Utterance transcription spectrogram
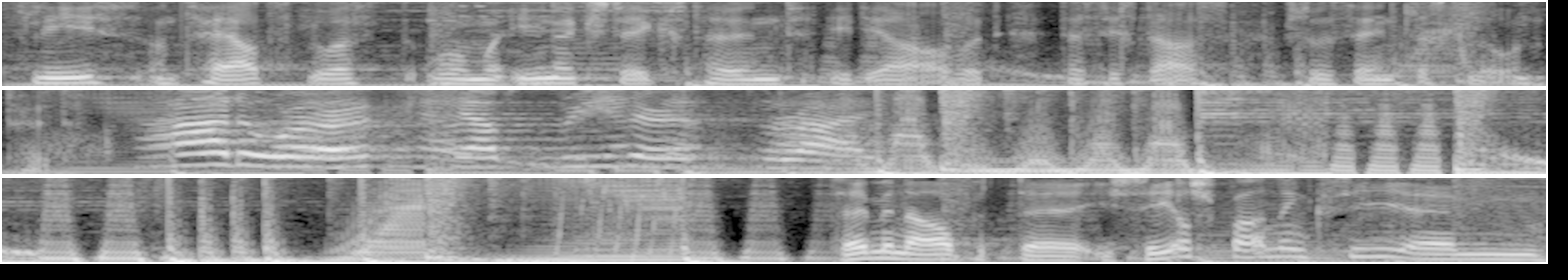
Fleiss und das Herzblut, das wir hineingesteckt haben in die Arbeit, dass sich das schlussendlich gelohnt hat. Hard work helps readers thrive. Die Zusammenarbeit war äh, sehr spannend. Ähm,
